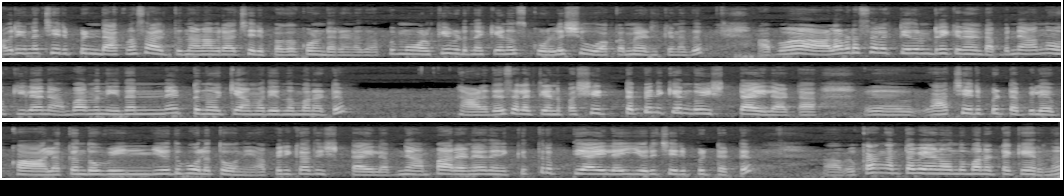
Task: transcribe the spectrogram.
അവരിങ്ങനെ ചെരുപ്പ് ഉണ്ടാക്കുന്ന സ്ഥലത്തു നിന്നാണ് അവർ ആ ചെരുപ്പൊക്കെ കൊണ്ടുവരണത്. അപ്പോൾ മോൾക്ക് ഇവിടെ നിന്നൊക്കെയാണ് സ്കൂളിൽ ഷൂ ഒക്കെ മേടിക്കണത്. അപ്പോൾ ആളവിടെ സെലക്ട് ചെയ്തുകൊണ്ടിരിക്കുന്നുണ്ട് അപ്പോൾ ഞാൻ നോക്കിയില്ല. ഞാൻ പറഞ്ഞു നീ തന്നെ ഇട്ട് നോക്കിയാൽ മതി എന്ന് പറഞ്ഞിട്ട് ആളത് സെലക്ട് ചെയ്യണം പക്ഷേ ഇട്ടപ്പോൾ എനിക്ക് എന്തോ ഇഷ്ടമായില്ല കേട്ടോ. ആ ചെരുപ്പ് ഇട്ടപ്പില്ലേ കാലൊക്കെ എന്തോ വലിയതുപോലെ തോന്നി. അപ്പോൾ എനിക്കത് ഇഷ്ടമായില്ല അപ്പം ഞാൻ പറയണത് എനിക്ക് തൃപ്തിയായില്ല ഈ ഒരു ചെരുപ്പ് ഇട്ടിട്ട്. അവൾക്ക് അങ്ങനത്തെ വേണമെന്ന് പറഞ്ഞിട്ടൊക്കെ ആയിരുന്നു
